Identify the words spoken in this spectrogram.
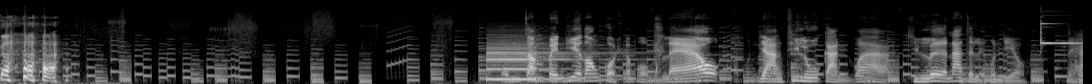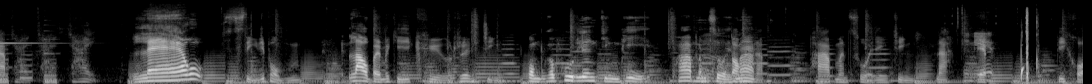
ก็ ที่จะต้องกดครับผม แล้วอย่างที่รู้กันว่าคิลเลอร์น่าจะเหลือคนเดียวนะครับ ใช่ใช่ใช่แล้วสิ่งที่ผมเล่าไปเมื่อกี้คือเรื่องจริงผมก็พูดเรื่องจริงพี่ ภาพมันสวยต้องมาก ครับ ภาพมันสวยจริง ๆ นะทีเอนี้ฟพี่ขอ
